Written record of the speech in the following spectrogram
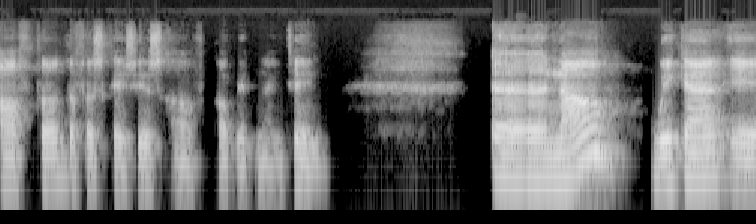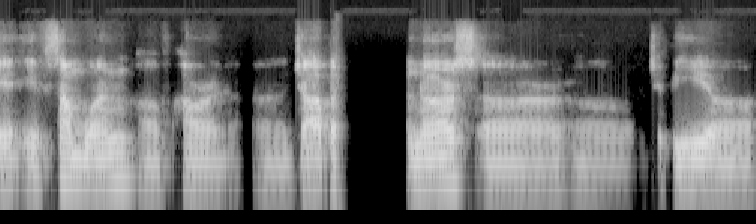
after the first cases of COVID nineteen. Uh, now we can, if someone of our uh, job a nurse or, or GP or,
